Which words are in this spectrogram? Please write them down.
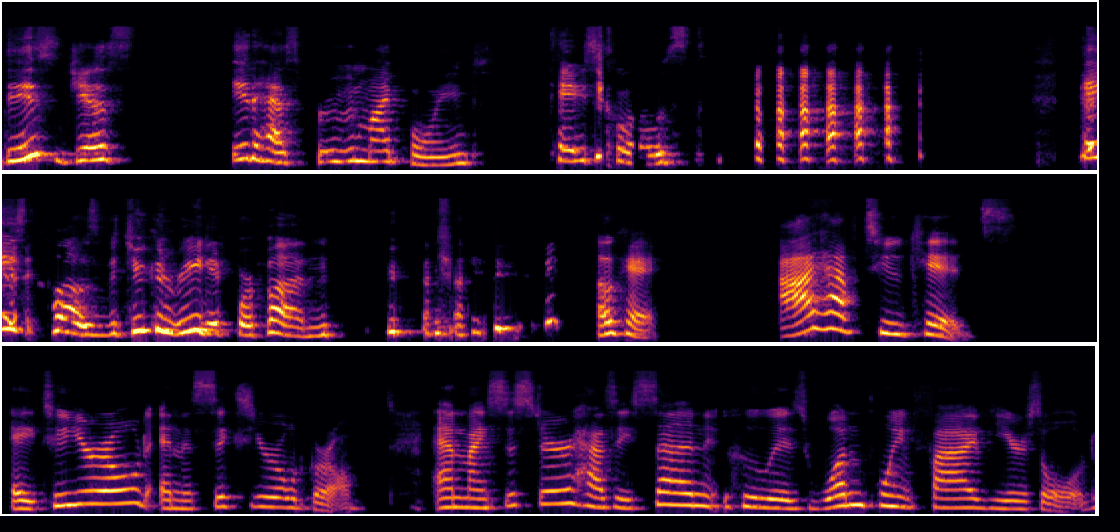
this just it has proven my point. Case closed. Case closed, but you can read it for fun. okay. I have two kids, a two year old and a six year old girl. And my sister has a son who is 1.5 years old.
